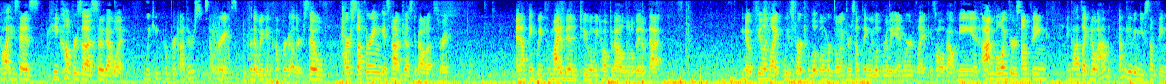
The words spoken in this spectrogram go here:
God, He says He comforts us so that what? We can comfort others. Is that what Right. it was? So that we can comfort others. So our suffering is not just about us, right? And I think we might have been too when we talked about a little bit of that. You know, feeling like we start to look when we're going through something, we look really inward, like it's all about me, and I'm going through something, and God's like, no, I'm I'm giving you something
